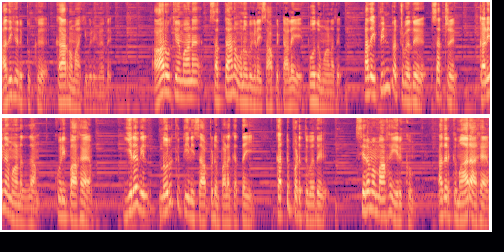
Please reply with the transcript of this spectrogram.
அதிகரிப்புக்கு காரணமாகி விடுகிறது ஆரோக்கியமான சத்தான உணவுகளை சாப்பிட்டாலே போதுமானது. அதை பின்பற்றுவது சற்று கடினமானதுதான். குறிப்பாக இரவில் நொறுக்கு தீனி சாப்பிடும் பழக்கத்தை கட்டுப்படுத்துவது சிரமமாக இருக்கும். அதற்கு மாறாக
